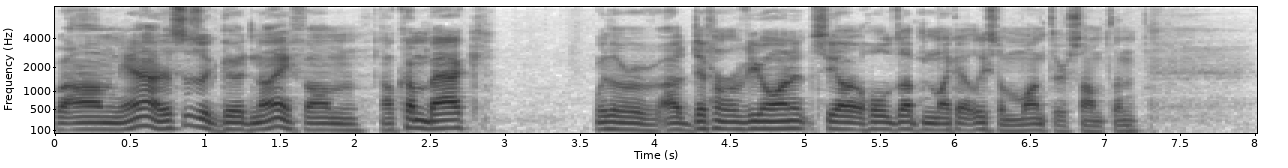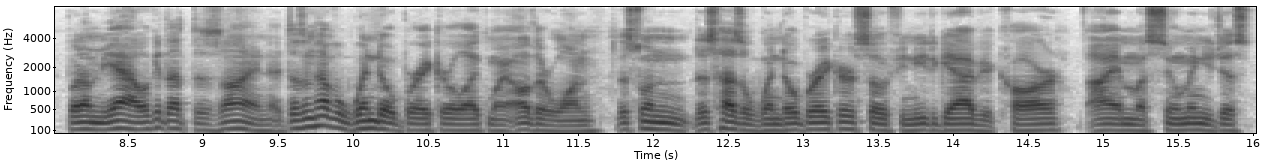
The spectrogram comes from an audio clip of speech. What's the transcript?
But, um, yeah, this is a good knife. Um, I'll come back with a, a, different review on it, see how it holds up in like at least a month or something. But um, yeah, look at that design. It doesn't have a window breaker like my other one. This one, this has a window breaker, so if you need to of your car, I'm assuming you just,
